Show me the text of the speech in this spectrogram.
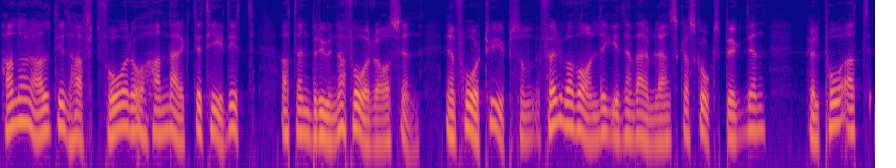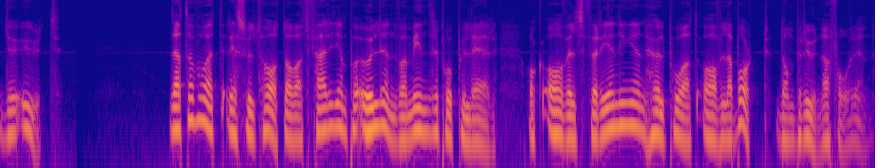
Han har alltid haft får och han märkte tidigt att den bruna fårrasen, en fårtyp som förr var vanlig i den värmländska skogsbygden, höll på att dö ut. Detta var ett resultat av att färgen på ullen var mindre populär och avelsföreningen höll på att avla bort de bruna fåren.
